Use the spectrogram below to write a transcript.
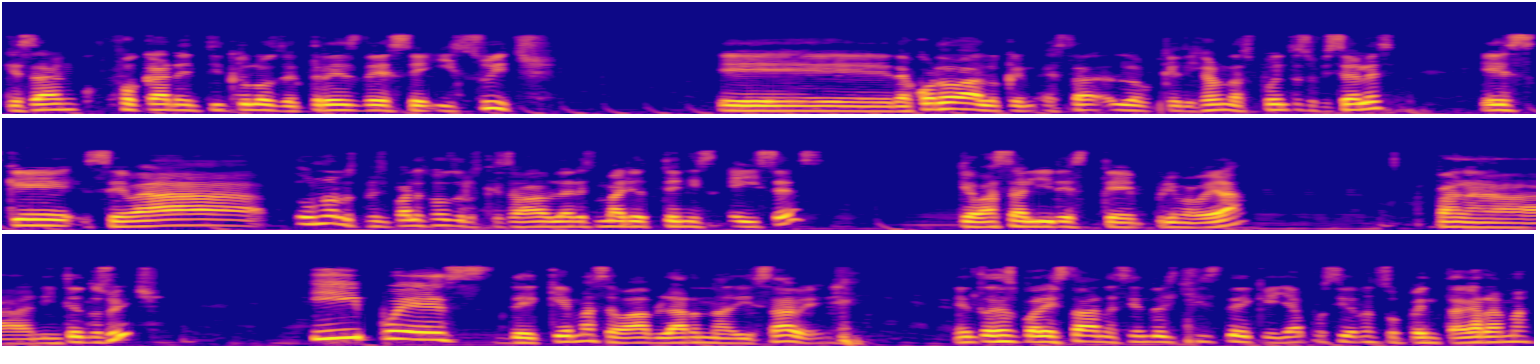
que se va a enfocar en títulos de 3DS y Switch. Eh, de acuerdo a lo que está, lo que dijeron las fuentes oficiales, es que se va. Uno de los principales juegos de los que se va a hablar es Mario Tennis Aces, que va a salir este primavera para Nintendo Switch. Y pues, de qué más se va a hablar nadie sabe. Entonces por ahí estaban haciendo el chiste de que ya pusieron su pentagrama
